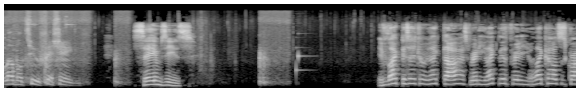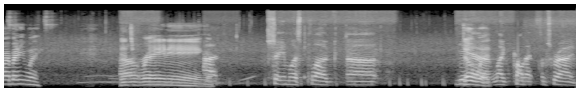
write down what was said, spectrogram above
Level 2 fishing. Samesies. If you like this intro, you like the last video, you like this video, like, comment, subscribe anyway. It's Uh, raining. uh, Shameless plug. Uh, yeah, like, comment, subscribe.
